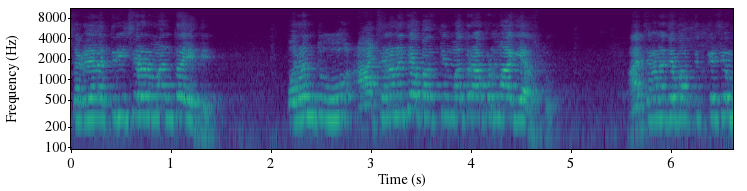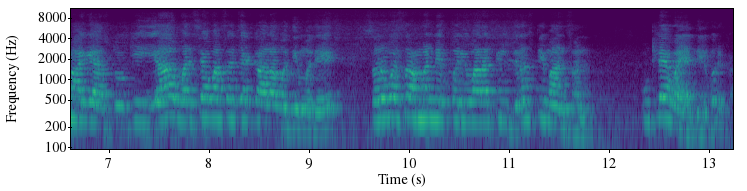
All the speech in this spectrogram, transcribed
सगळ्याला त्रिचरण म्हणता येते. परंतु आचरणाच्या बाबतीत मात्र आपण मागे असतो. आचरणाच्या बाबतीत कसे मागे असतो की या वर्षावासाच्या कालावधीमध्ये सर्वसामान्य परिवारातील ग्रस्ती माणसानं कुठल्या वयातील बरं का?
